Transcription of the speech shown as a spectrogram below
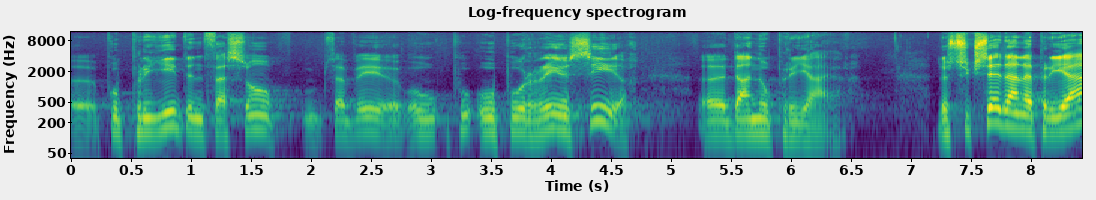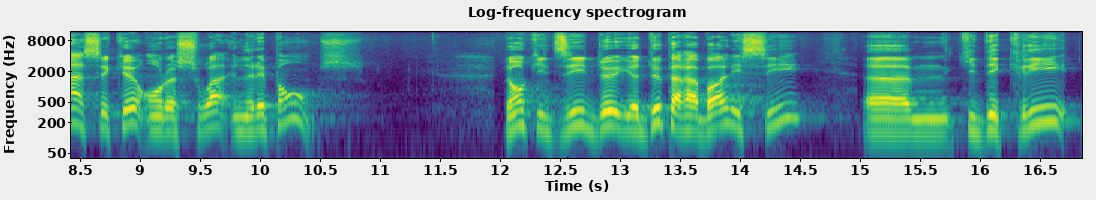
euh, pour prier d'une façon, vous savez, euh, ou, pour réussir euh, dans nos prières. Le succès dans la prière, c'est qu'on reçoit une réponse. Donc, il dit, il y a deux paraboles ici qui décrivent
